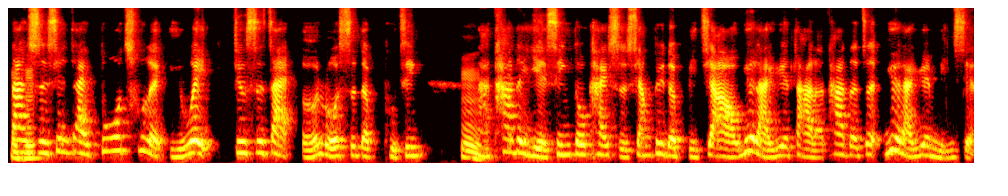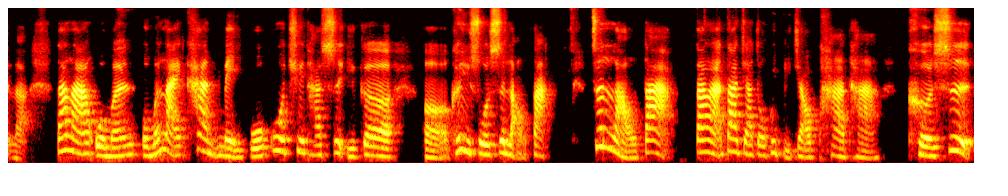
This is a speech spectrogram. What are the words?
但是现在多出了一位，就是在俄罗斯的普京。嗯，那他的野心都开始相对的比较越来越大了，他的这越来越明显了。当然，我们我们来看美国过去，他是一个呃，可以说是老大。这老大。当然，大家都会比较怕他。可是，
